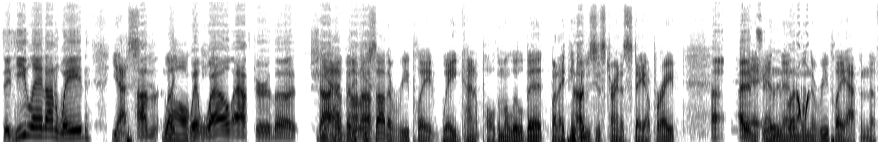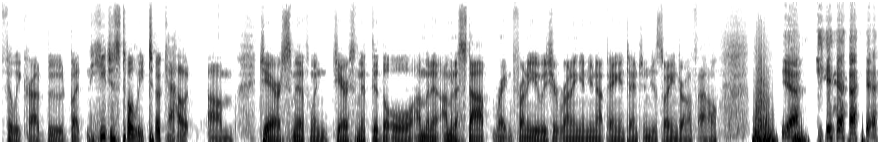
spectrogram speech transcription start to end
Did he land on Wade? Yes. Um, Well- like, went well after the shot yeah, but if you saw the replay, Wade kind of pulled him a little bit, but I think Uh, he was just trying to stay upright. Uh, I didn't and, see and the then when the replay happened, the Philly crowd booed, but he just totally took out um, J.R. Smith when J.R. Smith did the old "I'm gonna I'm gonna stop right in front of you as you're running and you're not paying attention just so I can draw a foul." yeah, yeah, yeah.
